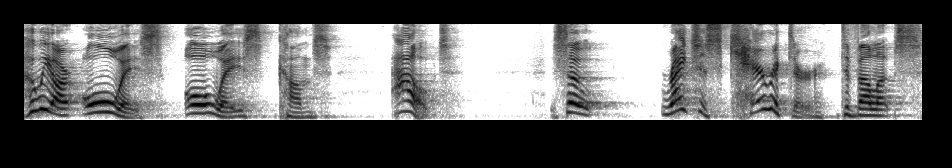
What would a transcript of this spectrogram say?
Who we are always, always comes out. So, righteous character develops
